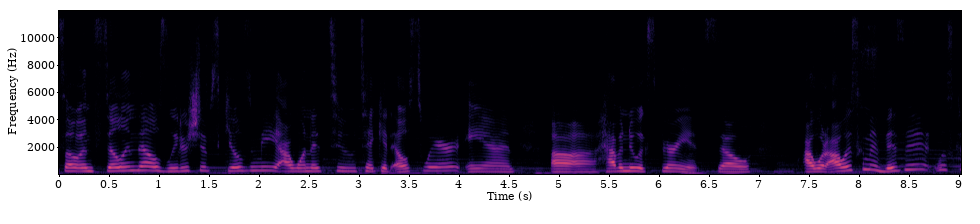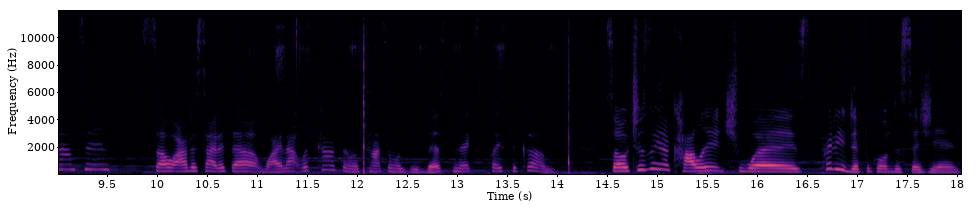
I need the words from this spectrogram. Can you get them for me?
So instilling those leadership skills in me, I wanted to take it elsewhere and uh, have a new experience. So I would always come and visit Wisconsin. So I decided that why not Wisconsin? Wisconsin was the best next place to come. So choosing a college was pretty difficult decision.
